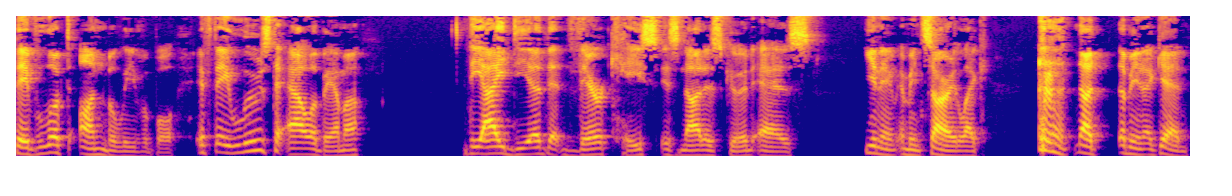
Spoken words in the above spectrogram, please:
They've looked unbelievable. If they lose to Alabama, the idea that their case is not as good as, you know, I mean, sorry, like, not, I mean, again,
